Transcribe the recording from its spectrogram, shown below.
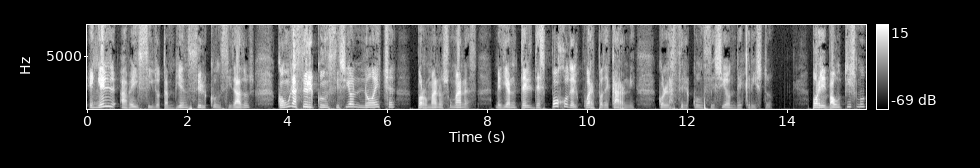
En él habéis sido también circuncidados con una circuncisión no hecha por manos humanas, mediante el despojo del cuerpo de carne, con la circuncisión de Cristo. Por el bautismo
